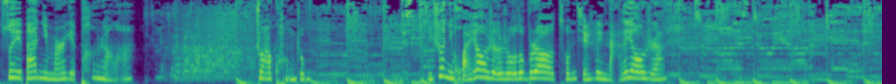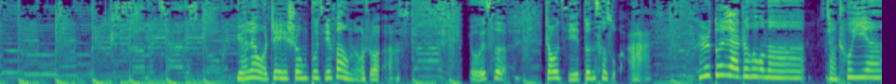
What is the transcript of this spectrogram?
所以把你门给碰上了啊！”抓狂中，你说你还钥匙的时候都不知道从寝室里拿个钥匙啊？原谅我这一生不羁放纵。说啊，有一次着急蹲厕所啊，可是蹲下之后呢，想抽烟，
